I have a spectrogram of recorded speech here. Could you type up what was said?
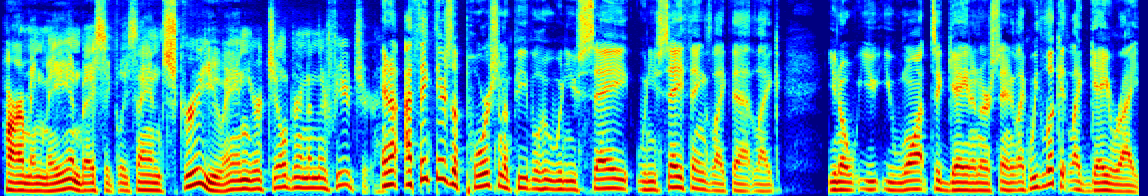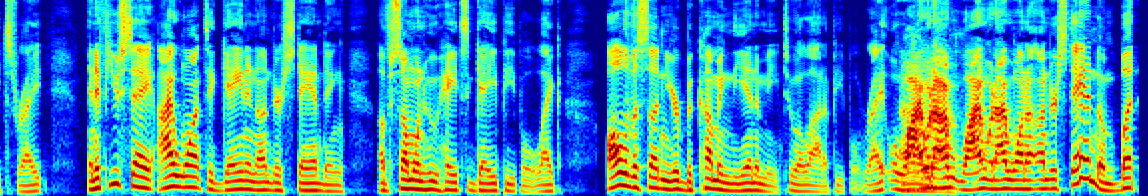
harming me and basically saying, screw you and your children and their future. And I- think there's a portion of people who, when you say when you say things like that, like you know, you you want to gain an understanding. Like we look at like gay rights, right? And if you say I want to gain an understanding of someone who hates gay people, like all of a sudden you're becoming the enemy to a lot of people, right? Well, why oh, would I why would I want to understand them? But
